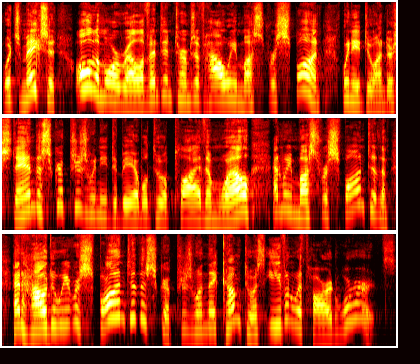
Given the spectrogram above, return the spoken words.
which makes it all the more relevant in terms of how we must respond. We need to understand the scriptures, we need to be able to apply them well, and we must respond to them. And how do we respond to the scriptures when they come to us, even with hard words?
